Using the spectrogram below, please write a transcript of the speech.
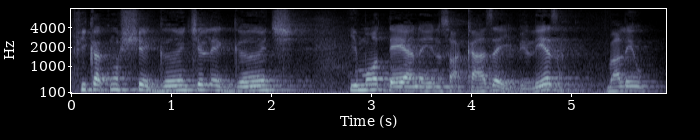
Fica aconchegante, elegante e moderna aí na sua casa aí, beleza? Valeu!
